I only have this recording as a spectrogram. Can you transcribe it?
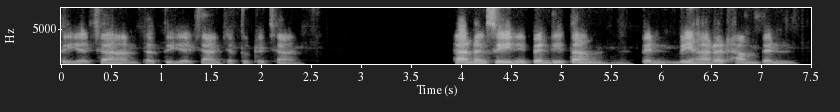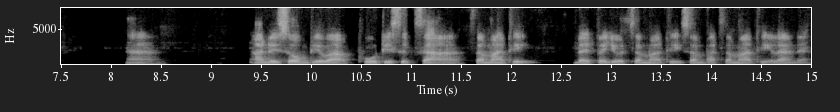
ติยฌานตติยฌานจตุตฌานฌานทั้งสี่นี้เป็นที่ตั้งเป็นวิหารธรรมเป็นอานิสงส์ที่ว่าผู้ที่ศึกษาสมาธิได้ประโยชน์สมาธิสัมผัสสมาธิแล้วเนี่ย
